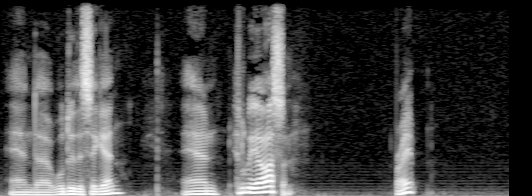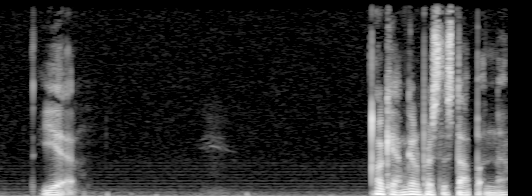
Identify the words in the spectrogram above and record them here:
And uh, we'll do this again, and it'll be awesome. Right? Yeah. Okay, I'm going to press the stop button now.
